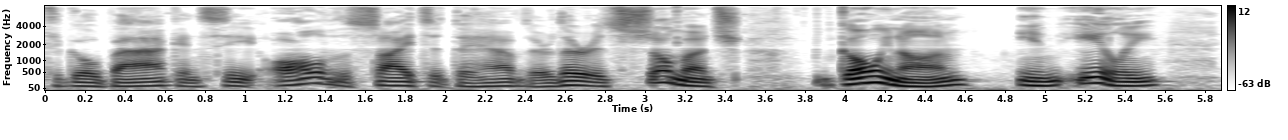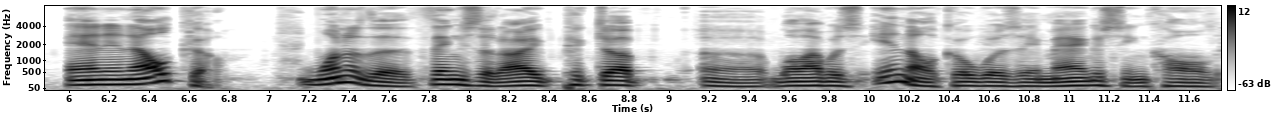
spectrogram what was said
to go back and see all of the sites that they have there. There is so much going on in Ely and in Elko. One of the things that I picked up uh, while I was in Elko was a magazine called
